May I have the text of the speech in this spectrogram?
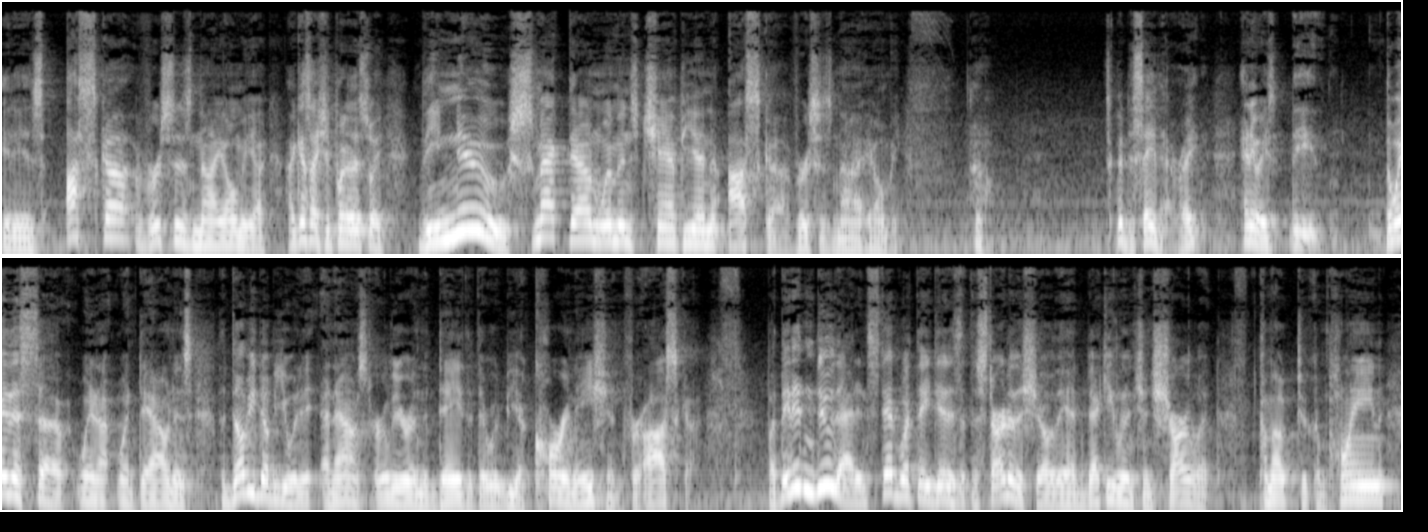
It is Asuka versus Naomi. I, I guess I should put it this way the new SmackDown Women's Champion Asuka versus Naomi. Oh, it's good to say that, right? Anyways, the the way this uh, went went down is the WWE announced earlier in the day that there would be a coronation for Asuka, but they didn't do that. Instead, what they did is at the start of the show they had Becky Lynch and Charlotte come out to complain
